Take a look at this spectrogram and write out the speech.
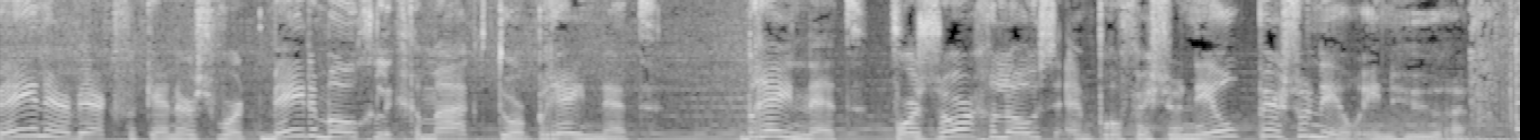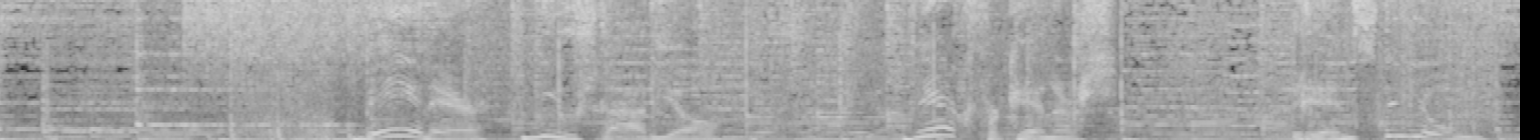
BNR Werkverkenners wordt mede mogelijk gemaakt door BrainNet. BrainNet voor zorgeloos en professioneel personeel inhuren. BNR Nieuwsradio. Werkverkenners. Rens de Jong.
